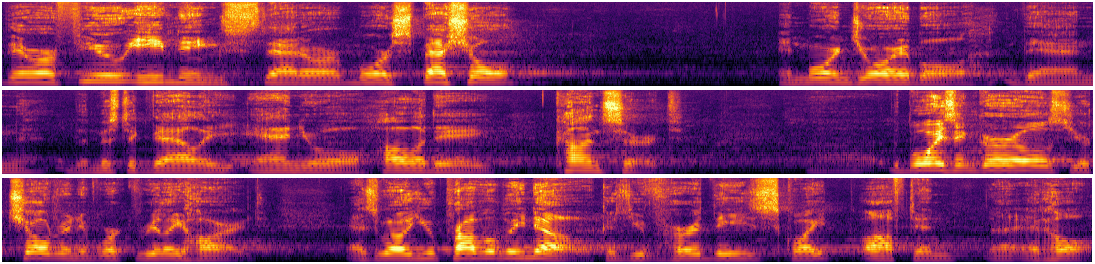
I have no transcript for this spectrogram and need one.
There are few evenings that are more special and more enjoyable than the Mystic Valley annual holiday concert. Uh, the boys and girls, your children, have worked really hard. As well, you probably know, because you've heard these quite often uh, at home.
